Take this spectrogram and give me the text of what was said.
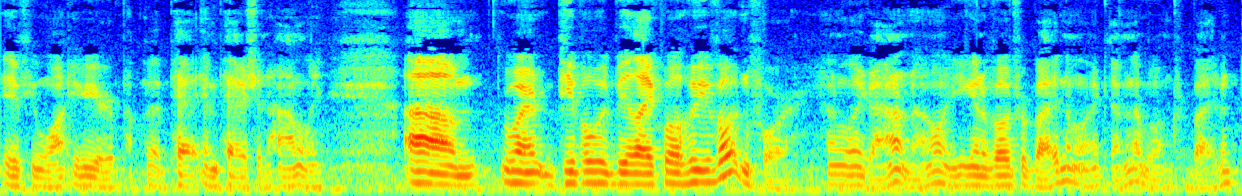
if you want your impassioned homily. um, when people would be like, "Well, who are you voting for?" And I'm like, "I don't know. Are you going to vote for Biden?" I'm like, "I'm not voting for Biden."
